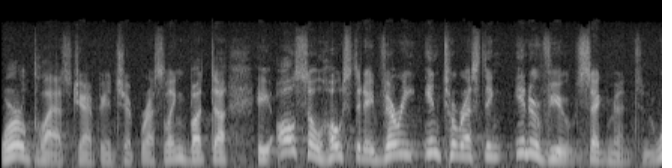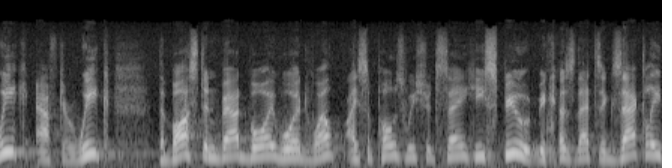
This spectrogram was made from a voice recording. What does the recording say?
World Class Championship Wrestling, but uh, he also hosted a very interesting interview segment. And week after week, the Boston bad boy would, well, I suppose we should say he spewed because that's exactly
